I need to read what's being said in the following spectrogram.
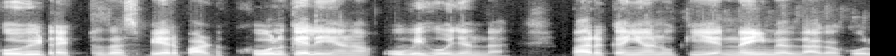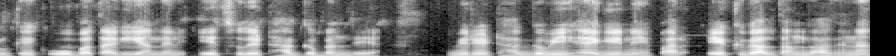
ਕੋਈ ਵੀ ਟਰੈਕਟਰ ਦਾ ਸਪੇਅਰ ਪਾਰਟ ਖੋਲ ਕੇ ਲੈ ਜਾਣਾ ਉਹ ਵੀ ਹੋ ਜਾਂਦਾ। ਪਰ ਕਈਆਂ ਨੂੰ ਕੀ ਹੈ, ਨਹੀਂ ਮਿਲਦਾਗਾ ਖੋਲ ਕੇ। ਉਹ ਪਤਾ ਕੀ ਕਹਿੰਦੇ ਨੇ, ਇੱਥੋਂ ਦੇ ਠੱਗ ਬੰਦੇ ਆ। ਵੀਰੇ, ਠੱਗ ਵੀ ਹੈਗੇ ਨੇ, ਪਰ ਇੱਕ ਗੱਲ ਤੁਹਾਨੂੰ ਦੱਸ ਦੇਣਾ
